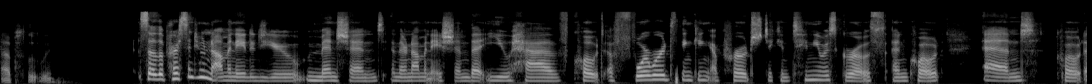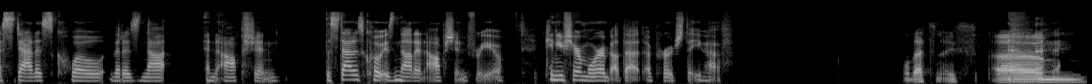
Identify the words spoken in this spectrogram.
Absolutely. So the person who nominated you mentioned in their nomination that you have, quote, a forward-thinking approach to continuous growth, end quote, and, quote, a status quo that is not an option. The status quo is not an option for you. Can you share more about that approach that you have? Well, that's nice. Um,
